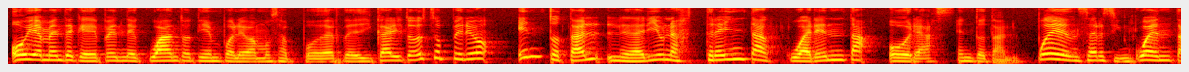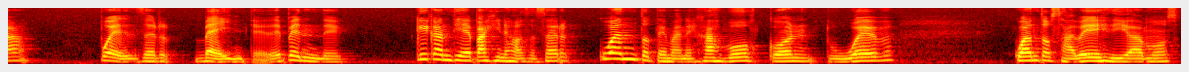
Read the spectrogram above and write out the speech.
obviamente que depende cuánto tiempo le vamos a poder dedicar y todo esto, pero en total le daría unas 30, 40 horas en total. Pueden ser 50, pueden ser 20, depende qué cantidad de páginas vas a hacer, cuánto te manejas vos con tu web, cuánto sabés, digamos.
